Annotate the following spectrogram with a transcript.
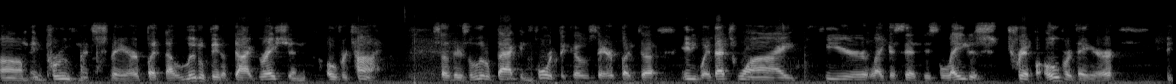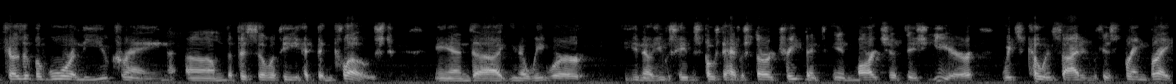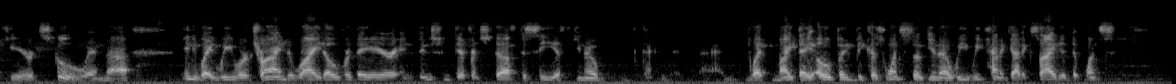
um, improvements there, but a little bit of digression over time. So there's a little back and forth that goes there. But uh, anyway, that's why here, like I said, this latest trip over there, because of the war in the Ukraine, um, the facility had been closed, and uh, you know we were. You know, he was he was supposed to have his third treatment in March of this year, which coincided with his spring break here at school. And uh, anyway, we were trying to ride over there and do some different stuff to see if you know what might they open because once the you know we we kind of got excited that once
